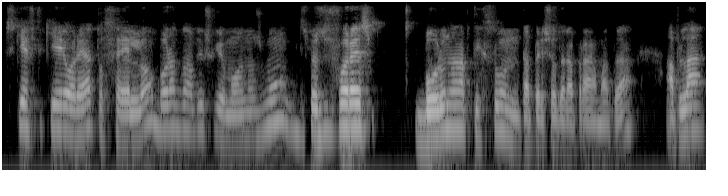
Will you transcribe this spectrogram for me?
σκέφτηκε, ωραία, το θέλω, μπορώ να το αναπτύξω και μόνος μου. Τις περισσότερες φορές μπορούν να αναπτυχθούν τα περισσότερα πράγματα, απλά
